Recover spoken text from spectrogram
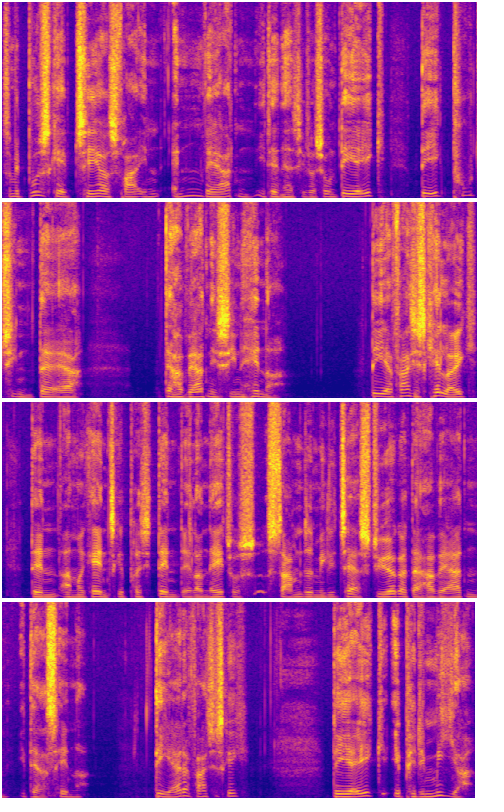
som et budskab til os fra en anden verden i den her situation. Det er ikke, det er ikke Putin, der, er, der har verden i sine hænder. Det er faktisk heller ikke den amerikanske præsident eller NATO's samlede militære styrker, der har verden i deres hænder. Det er det faktisk ikke. Det er ikke epidemier,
